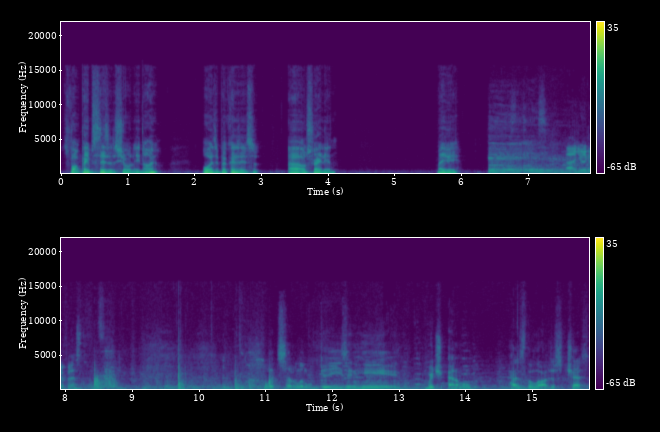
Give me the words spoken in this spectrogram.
It's rock, paper, scissors, surely, no? Or is it because it's uh, Australian? Maybe. Uh, you wanna go first? Let's have a little geese in here. Which animal has the largest chest?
